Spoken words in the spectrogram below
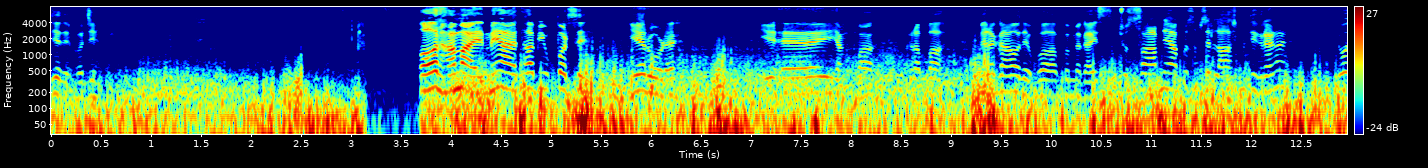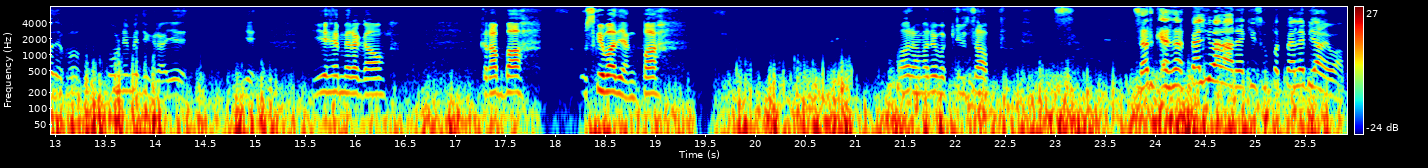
ये देखो जी। और हम आए मैं आया था अभी ऊपर से। ये रोड है। ये है यंगपा ग्रब्बा। मेरा गाँव देखो आपको मैं गाइस जो सामने आपको सबसे लास्ट में दिख रहा है ना यो देखो कोने में दिख रहा है ये ये ये है मेरा गाँव करब्बा उसके बाद यंगपा और हमारे वकील साहब। सर कैसा पहली बार आ रहे हैं कि इसके ऊपर पहले भी आए हो आप?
